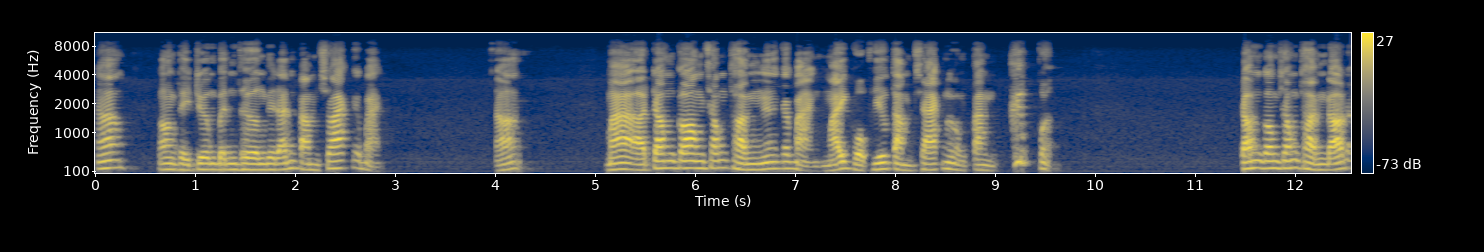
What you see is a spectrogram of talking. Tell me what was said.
Đó. Còn thị trường bình thường thì đánh tầm soát các bạn đó. Mà ở trong con sóng thần các bạn mấy cổ phiếu tầm sát nó còn tăng khiếp trong con sóng thần đó, đó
